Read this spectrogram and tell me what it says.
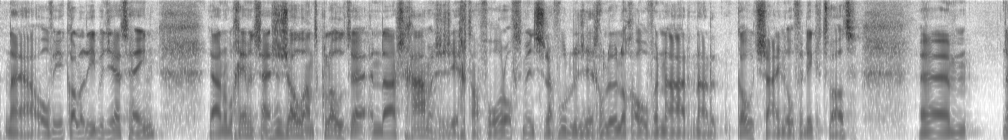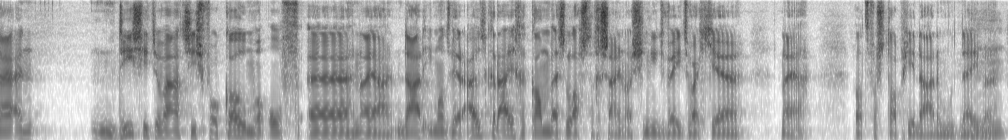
nou ja, over je caloriebudget heen. Ja, en op een gegeven moment zijn ze zo aan het kloten. En daar schamen ze zich dan voor. Of tenminste, daar voelen ze zich lullig over naar, naar de coach zijn of weet ik het wat. Ehm, nou ja, en die situaties voorkomen of eh, nou ja, daar iemand weer uitkrijgen kan best lastig zijn als je niet weet wat je, nou ja, wat voor stap je daarin moet nemen.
